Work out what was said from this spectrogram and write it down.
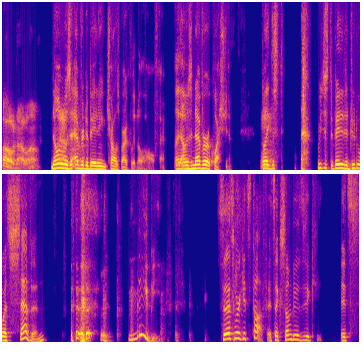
Oh no, um, no one was ever debating Charles Barkley to the Hall of Fame. Like that was never a question. But like just we just debated a dude who has seven, maybe. So that's where it gets tough. It's like some dudes. Like, it's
